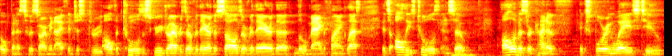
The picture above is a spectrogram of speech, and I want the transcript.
open a Swiss Army knife and just threw all the tools, the screwdrivers over there, the saws over there, the little magnifying glass. It's all these tools. And so all of us are kind of exploring ways to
